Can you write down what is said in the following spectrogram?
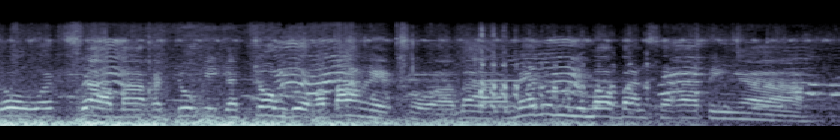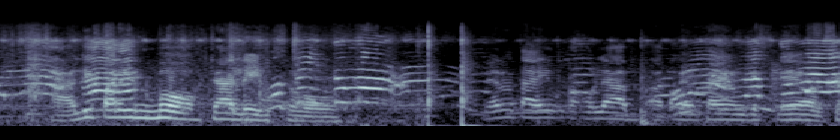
what's up mga kachuki, kachonggo, kapangit? So, uh, ma- meron lumaban sa ating uh, uh, Liparin Mo challenge. So, meron tayong kakulab at meron tayong guest ngayon. So,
